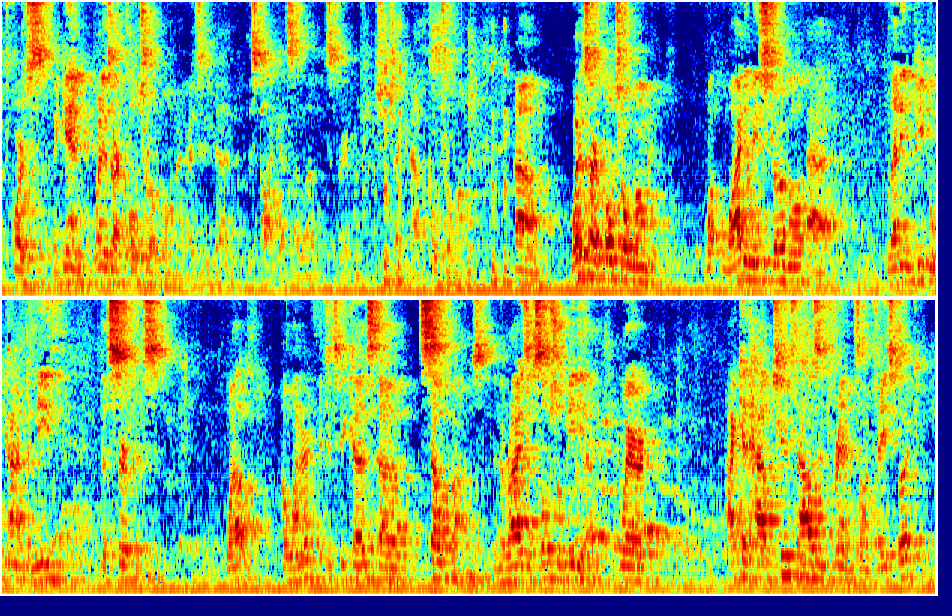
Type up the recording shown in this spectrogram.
Of course, again, what is our cultural moment? As you, uh, this podcast I love, it's a great one. You should check it out. Cultural moment. Um, what is our cultural moment? What, why do we struggle at letting people kind of beneath the surface? Well, I wonder if it's because of cell phones and the rise of social media, where I could have 2,000 friends on Facebook.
